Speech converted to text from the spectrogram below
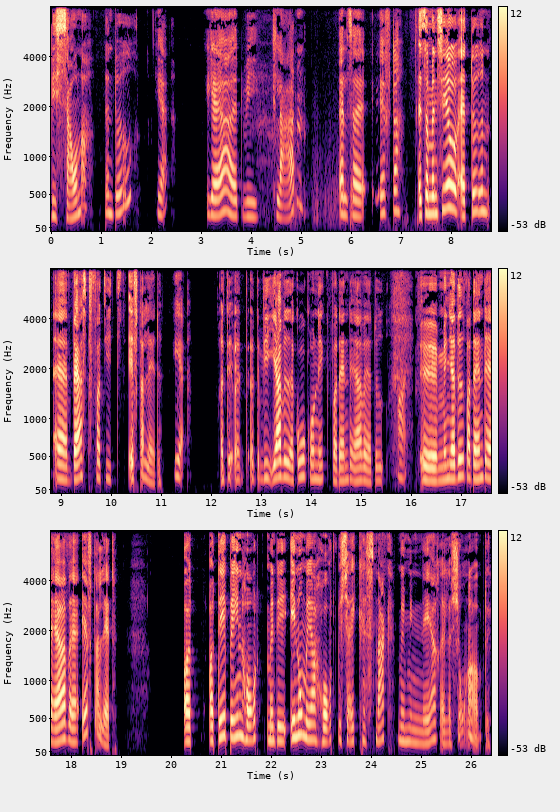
vi savner den døde. Ja. Ja, at vi klarer den. Altså efter. Altså man siger jo, at døden er værst for de efterladte. Ja. Og, det, og det, vi- jeg ved af gode grunde ikke, hvordan det er at være død. Nej. Øh, men jeg ved, hvordan det er at være efterladt. Og, og det er benhårdt, men det er endnu mere hårdt, hvis jeg ikke kan snakke med mine nære relationer om det.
